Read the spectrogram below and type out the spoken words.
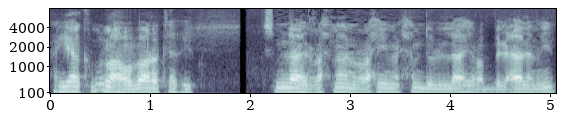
حياكم الله وبارك فيكم. بسم الله الرحمن الرحيم الحمد لله رب العالمين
